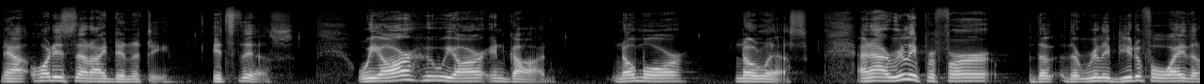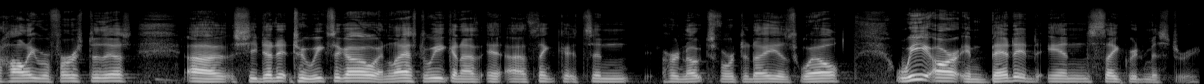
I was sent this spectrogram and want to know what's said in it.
Now, what is that identity? It's this we are who we are in God, no more, no less. And I really prefer the, the really beautiful way that Holly refers to this. Uh, she did it two weeks ago and last week, and I, I think it's in her notes for today as well. We are embedded in sacred mystery.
